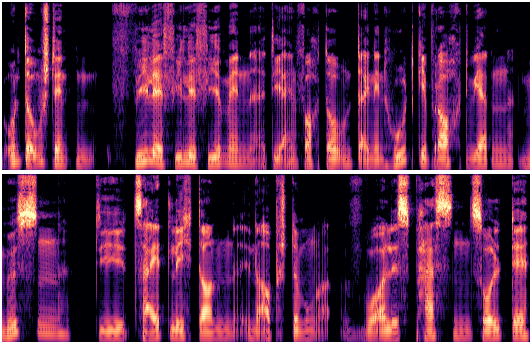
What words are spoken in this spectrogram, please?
unter Umständen viele, viele Firmen, die einfach da unter einen Hut gebracht werden müssen, die zeitlich dann in Abstimmung, wo alles passen sollte,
